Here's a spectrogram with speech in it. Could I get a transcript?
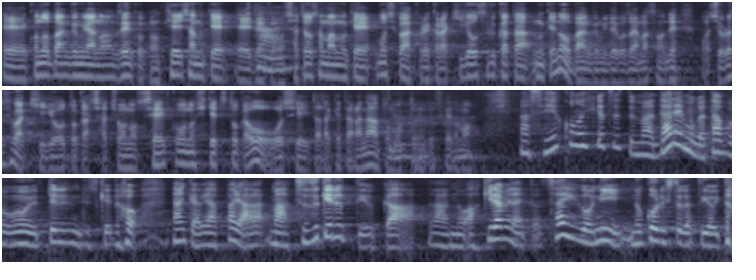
えーこの番組はあの全国の経営者向け、えー全国の社長様向け、もしくはこれから起業する方向けの番組でございますのでもしよろしければ起業とか社長の成功の秘訣とかをお教えいただけたらなと思ってるんですけども。まあ、成功の秘訣ってまあ誰もが多分分言ってるんですけど なんかやっぱりあ、まあ、続けるっていうかあの諦めないと最後に残る人が強いと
